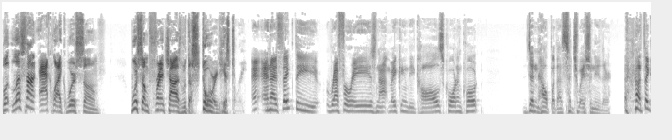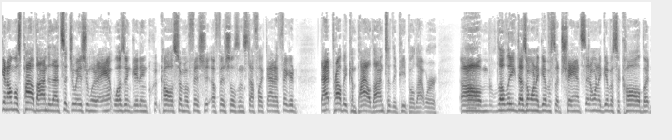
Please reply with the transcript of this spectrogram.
But let's not act like we're some we're some franchise with a storied history. And, and I think the referees not making the calls, quote unquote, didn't help with that situation either. I think it almost piled on to that situation where Ant wasn't getting calls from offici- officials and stuff like that. I figured that probably compiled onto the people that were, oh, the league doesn't want to give us a chance. They don't want to give us a call, but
